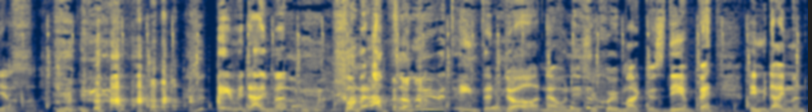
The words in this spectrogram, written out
I alla fall. Amy Diamond kommer absolut inte dö när hon är 27, Marcus. Det är vett. Amy Diamond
